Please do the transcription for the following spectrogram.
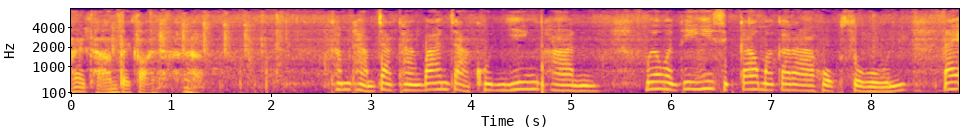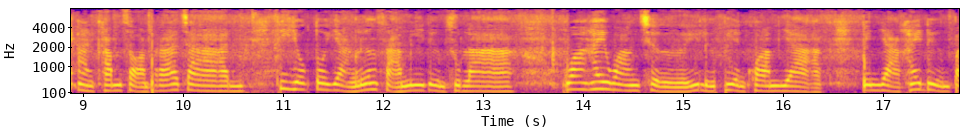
ให้ถามไปก่อน คำถามจากทางบ้านจากคุณยิ่งพันธ์เมื่อวันที่ 29 มกราคม 60 ได้อ่านคำสอนพระอาจารย์ ที่ยกตัวอย่างเรื่องสามีดื่มสุรา ว่าให้วางเฉยหรือเปลี่ยนความอยาก เป็นอยากให้ดื่มไป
